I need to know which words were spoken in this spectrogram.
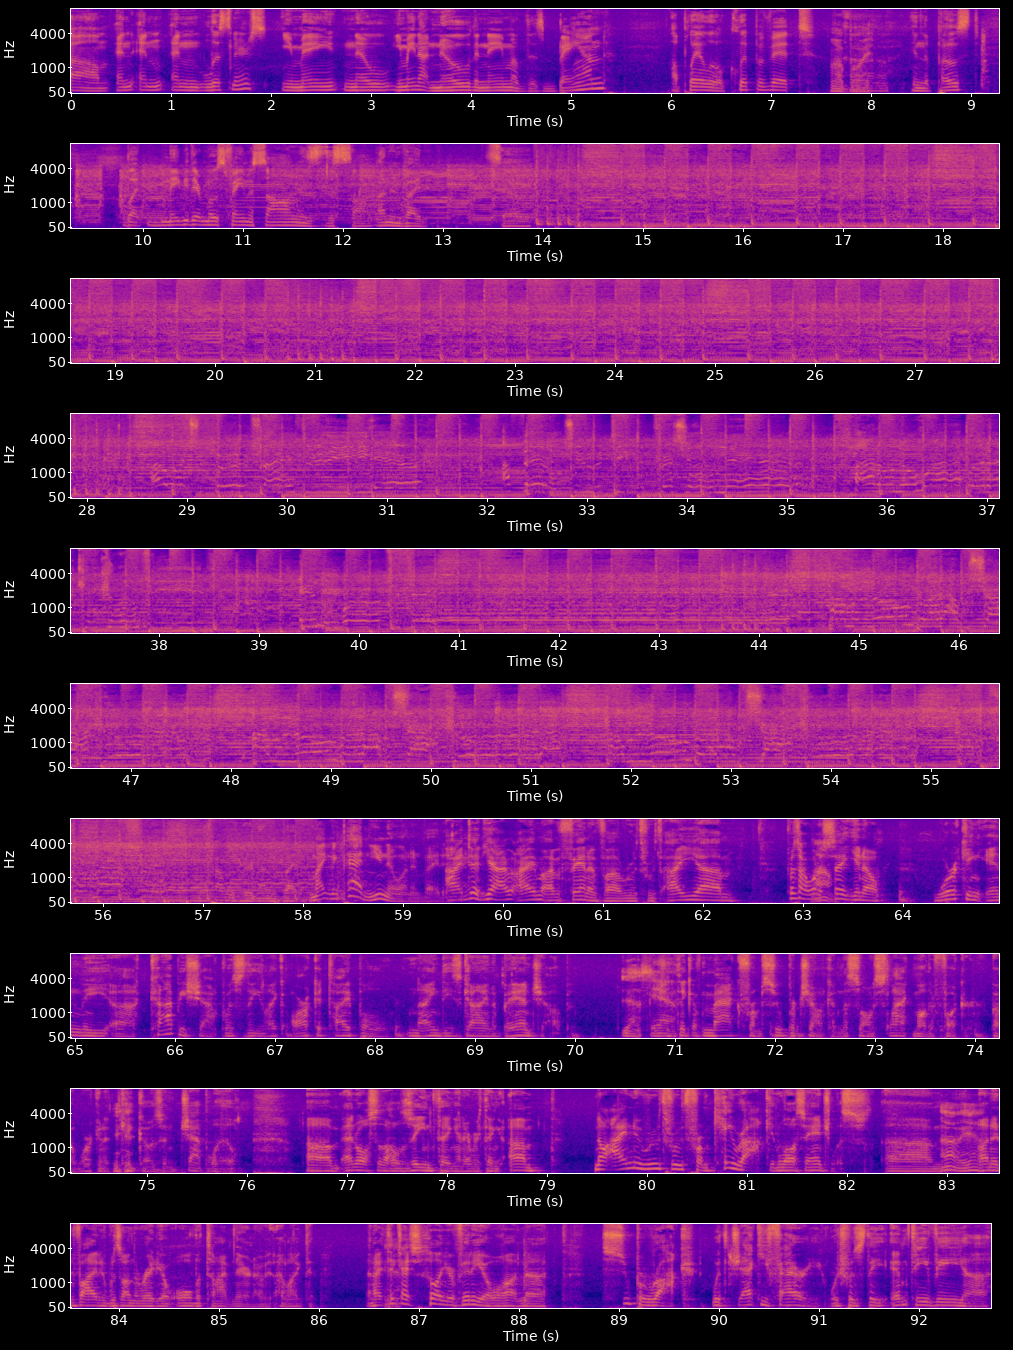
Um, and and and listeners, you may know, you may not know the name of this band. I'll play a little clip of it. Oh, boy. uh, in the post. But maybe their most famous song is this song, "Uninvited." So. You know Uninvited. I did, yeah. I, I'm, I'm a fan of uh, Ruth Ruth. I um, first I want Wow. to say, you know, working in the uh, copy shop was the like archetypal '90s guy in a band job. Yes. You Yeah. should think of Mac from Superchunk and the song "Slack Motherfucker" about working at Kinko's in Chapel Hill, um, and also the whole zine thing and everything. Um, no, I knew Ruth Ruth from K Rock in Los Angeles. Um, Oh, yeah. Uninvited was on the radio all the time there, and I, I liked it. And I think I saw your video on uh, Super Rock with Jackie Farry, which was the MTV uh,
